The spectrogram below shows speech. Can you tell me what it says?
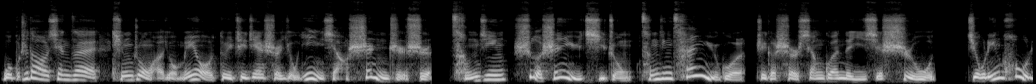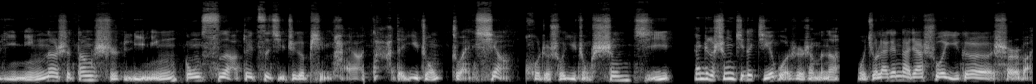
我不知道现在听众啊有没有对这件事有印象，甚至是曾经设身于其中，曾经参与过这个事儿相关的一些事物。九零后李宁呢，是当时李宁公司啊对自己这个品牌啊大的一种转向，或者说一种升级。但这个升级的结果是什么呢？我就来跟大家说一个事儿吧。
